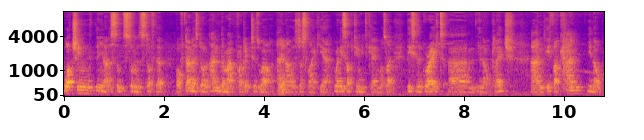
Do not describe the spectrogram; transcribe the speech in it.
watching you know some some of the stuff that both Dan has done and the Mad Project as well. And Yeah. I was just like, yeah, when this opportunity came, I was like, this is a great um, you know pledge, and if I can, you know,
